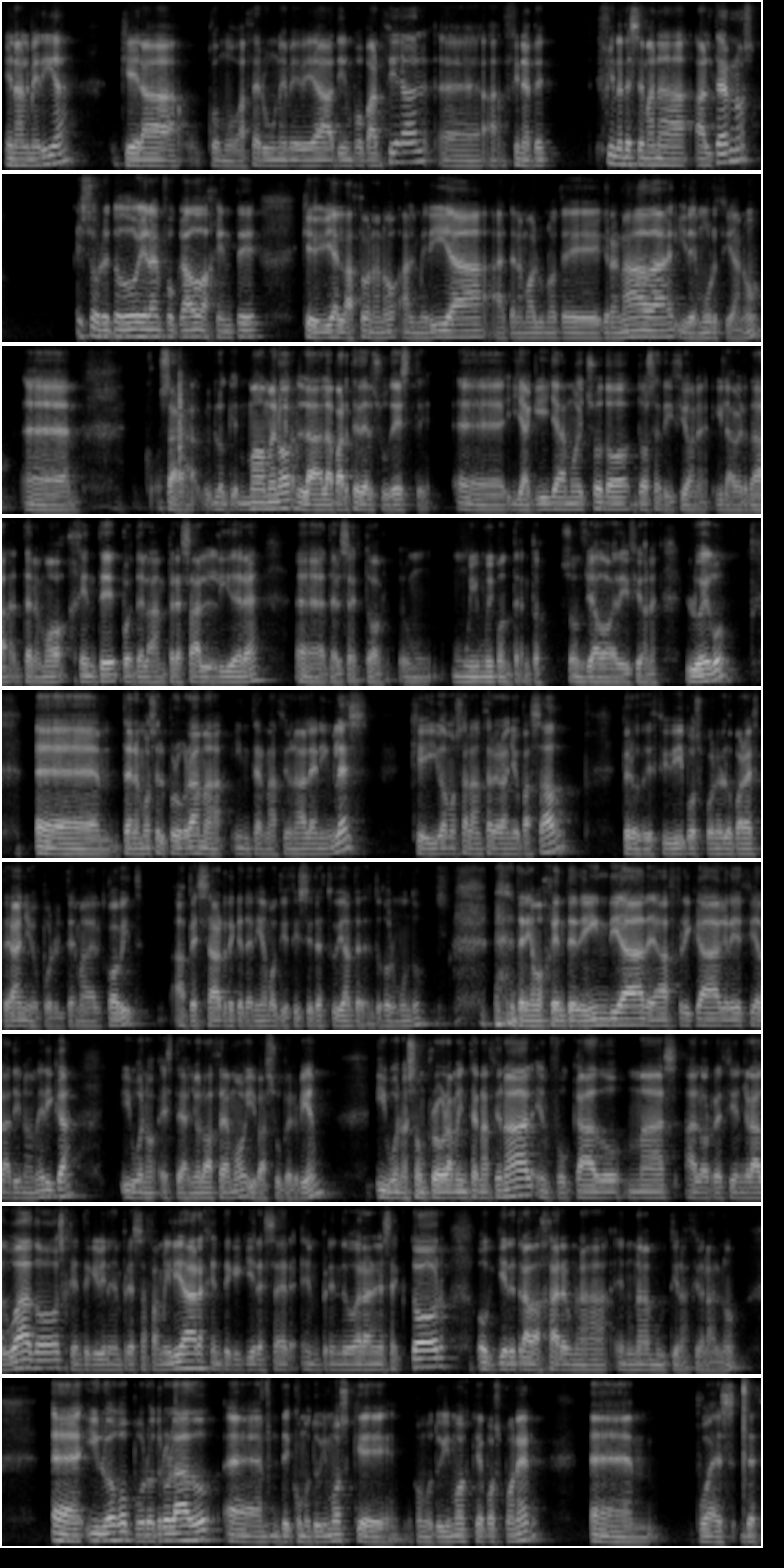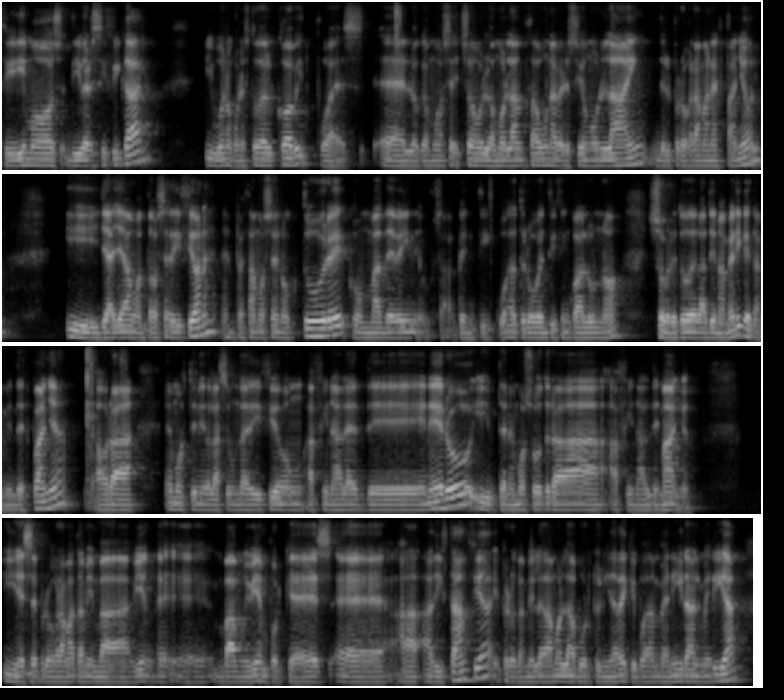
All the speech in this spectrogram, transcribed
en Almería, que era como hacer un MBA a tiempo parcial, eh, a fines de, fines de semana alternos, y sobre todo era enfocado a gente que vivía en la zona, ¿no? Almería, tenemos alumnos de Granada y de Murcia, ¿no? Eh, o sea, lo que, más o menos la, parte del sudeste. Eh, y aquí ya hemos hecho dos ediciones y la verdad tenemos gente pues, de las empresas líderes eh, del sector, muy, muy contentos. Son ya dos ediciones. Luego tenemos el programa internacional en inglés que íbamos a lanzar el año pasado, pero decidí posponerlo para este año por el tema del COVID a pesar de que teníamos 17 estudiantes de todo el mundo. teníamos gente de India, de África, Grecia, Latinoamérica. Y bueno, este año lo hacemos y va súper bien. Y bueno, es un programa internacional enfocado más a los recién graduados, gente que viene de empresa familiar, gente que quiere ser emprendedora en el sector o que quiere trabajar en una, en una multinacional, ¿no? Eh, y luego, por otro lado, eh, de, como, tuvimos que, como tuvimos que posponer, eh, pues decidimos diversificar y bueno, con esto del COVID, pues eh, lo que hemos hecho, lo hemos lanzado una versión online del programa en español y ya llevamos dos ediciones. Empezamos en octubre con más de 20, o sea, 24 o 25 alumnos, sobre todo de Latinoamérica y también de España. Ahora hemos tenido la segunda edición a finales de enero y tenemos otra a final de mayo. Y ese programa también va bien, eh, eh, va muy bien porque es eh, a, distancia, pero también le damos la oportunidad de que puedan venir a Almería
